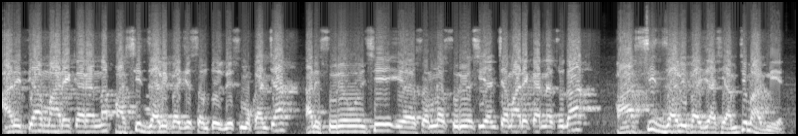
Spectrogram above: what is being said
आणि त्या मारेकऱ्यांना फाशीच झाली पाहिजे संतोष देशमुखांच्या. आणि सूर्यवंशी सोमनाथ सूर्यवंशी यांच्या मारेकऱ्यांना सुद्धा फाशीच झाली पाहिजे अशी आमची मागणी आहे.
